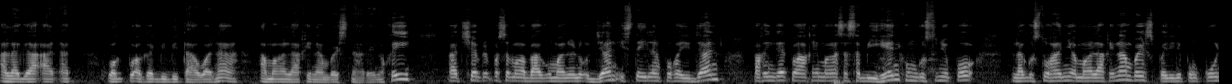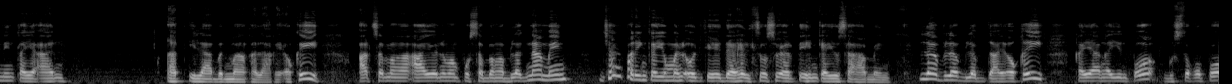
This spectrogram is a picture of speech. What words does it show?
alagaan at wag po agad bibitawan ha ang mga lucky numbers natin. Okay? At syempre po sa mga bagong manonood dyan, stay lang po kayo dyan. Pakinggan po aking mga sasabihin. Kung gusto nyo po, nagustuhan nyo ang mga lucky numbers, pwede nyo pong kunin, tayaan, at ilaban mga kalaki. Okay? At sa mga ayaw naman po sa mga vlog namin, dyan pa rin kayo manood kayo dahil suswertehin kayo sa amin. Love, love, love tayo. Okay? Kaya ngayon po, gusto ko po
